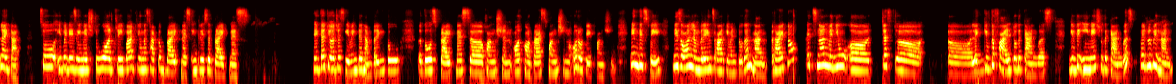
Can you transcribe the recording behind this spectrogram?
Like that so if it is image two or three part you must have to brightness increase the brightness like that you're just giving the numbering to those brightness uh, function or contrast function or rotate function. In this way, these all numberings are given to the none. Right now, it's none when you uh, just uh, uh, like give the file to the canvas, give the image to the canvas, it will be none.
